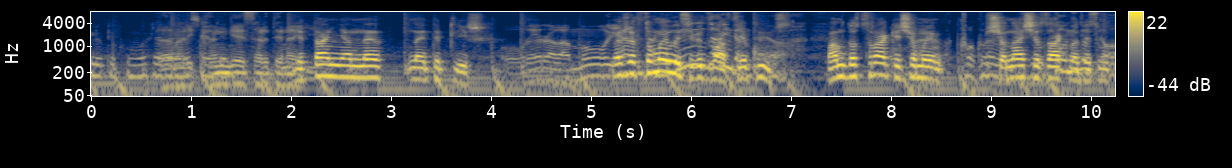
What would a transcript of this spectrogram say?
хлюпіком виглядає. Вітання не найтепліше. Ми вже втомилися від вас, якусь. Вам до сраки, що ми. що наші заклади тут.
